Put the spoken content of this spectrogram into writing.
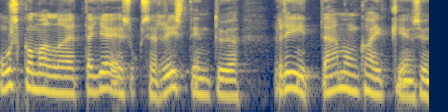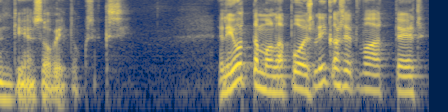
Uskomalla, että Jeesuksen ristintyö riittää mun kaikkien syntien sovitukseksi. Eli ottamalla pois likaset vaatteet,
